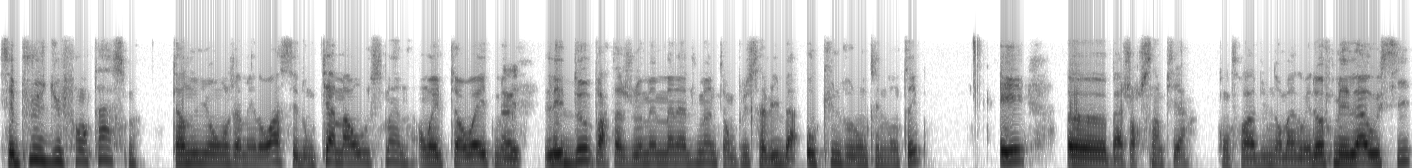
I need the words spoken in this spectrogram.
c'est plus du fantasme car nous n'y aurons jamais droit. C'est donc Kamaru Usman en welterweight, mais ah les deux partagent le même management et en plus, Habib n'a aucune volonté de monter. Et euh, bah, Georges Saint-Pierre contre Habib Nurmagomedov, mais là aussi,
